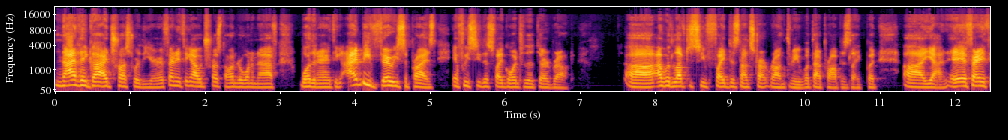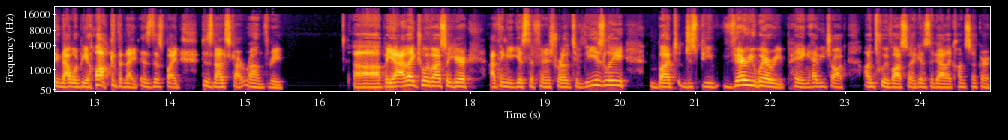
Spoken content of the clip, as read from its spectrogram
neither guy trustworthy here. If anything, I would trust the under one and a half more than anything. I'd be very surprised if we see this fight go into the third round. Uh, I would love to see fight does not start round three, what that prop is like. But uh, yeah, if anything, that would be hawk of the night is this fight does not start round three. Uh, but yeah, I like Tuivasa here. I think he gets to finish relatively easily, but just be very wary paying heavy chalk on Tuivasa against a guy like Hunsucker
